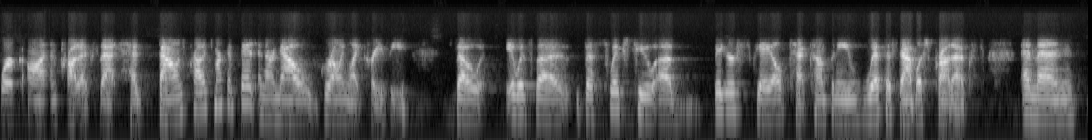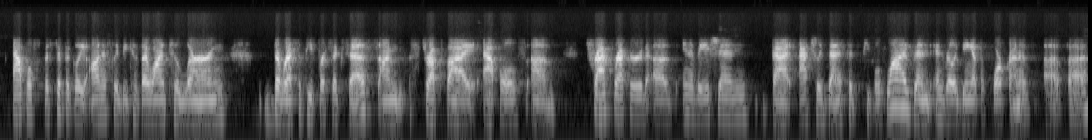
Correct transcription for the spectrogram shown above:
work on products that had found product market fit and are now growing like crazy. So it was the the switch to a bigger scale tech company with established products, and then Apple specifically, honestly, because I wanted to learn the recipe for success. I'm struck by Apple's um, track record of innovation that actually benefits people's lives and, and really being at the forefront of, of uh,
